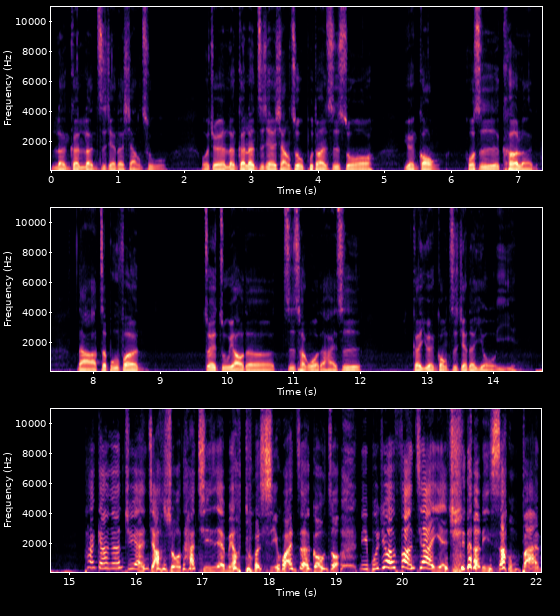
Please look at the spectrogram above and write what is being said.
人跟人之间的相处。我觉得人跟人之间的相处，不断是说员工或是客人，那这部分最主要的支撑我的还是跟员工之间的友谊。他刚刚居然讲说，他其实也没有多喜欢这工作。你不就放假也去那里上班？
